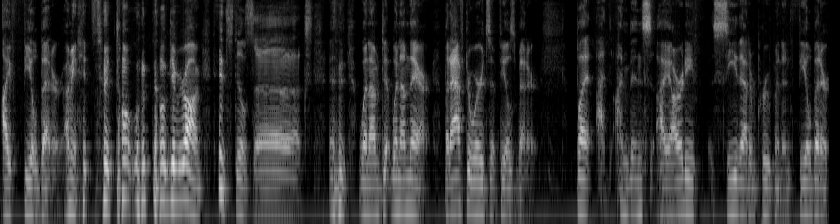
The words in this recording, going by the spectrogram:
I feel better. I mean, it's, don't don't get me wrong, it still sucks when I'm when I'm there, but afterwards it feels better. But I, I'm in, I already see that improvement and feel better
